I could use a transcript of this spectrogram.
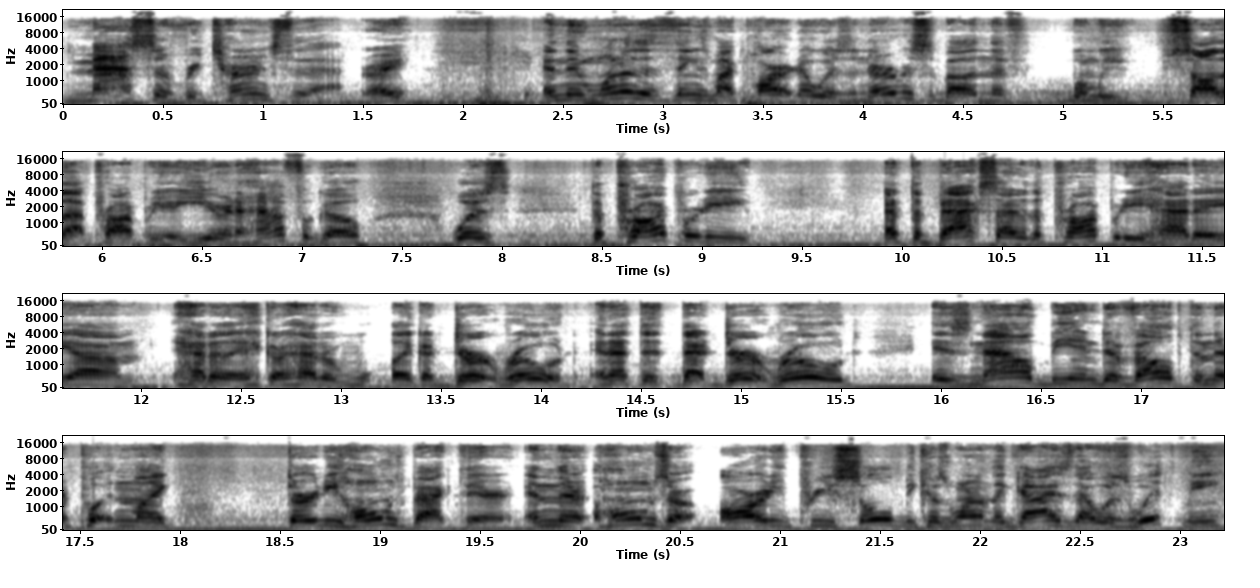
massive returns for that, right? And then one of the things my partner was nervous about in the when we saw that property a year and a half ago was the property at the backside of the property had a um, had a had a like a dirt road, and at the that dirt road is now being developed, and they're putting like 30 homes back there, and their homes are already pre-sold because one of the guys that was with me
